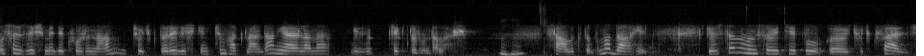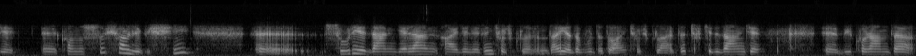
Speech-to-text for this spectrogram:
o sözleşmede korunan çocuklara ilişkin tüm haklardan yararlanabilecek durumdalar. Hı hı. Sağlık da buna dahil. Gözde Hanım'ın söylediği bu e, çocuk felci e, konusu şöyle bir şey. E, Suriye'den gelen ailelerin çocuklarında ya da burada doğan çocuklarda Türkiye'de daha önce e, büyük oranda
